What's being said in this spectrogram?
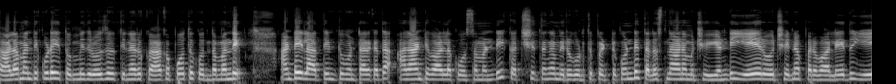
చాలామంది కూడా ఈ తొమ్మిది రోజులు తినరు. కాకపోతే కొంతమంది అంటే ఇలా తింటూ ఉంటారు కదా అలాంటి వాళ్ళ కోసం అండి ఖచ్చితంగా మీరు గుర్తుపెట్టుకోండి. తలస్నానం చేయండి. ఏ రోజైనా పర్వాలేదు. ఏ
